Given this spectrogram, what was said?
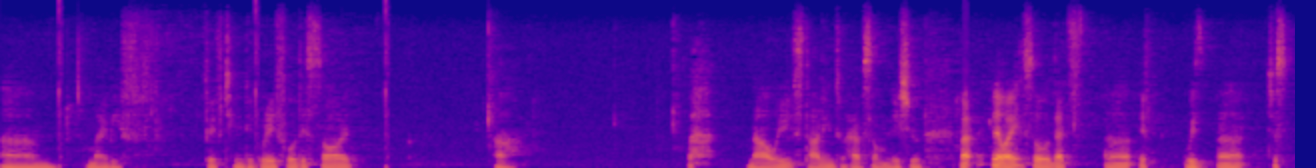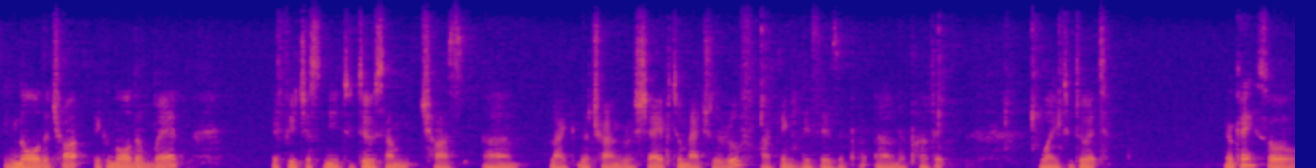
Um, maybe 15 degree for this side. Ah. Now we're starting to have some issue. But anyway so that's uh, if we uh, just ignore the chart ignore the web if we just need to do some truss uh, like the triangular shape to match the roof, I think this is a, uh, the perfect way to do it. Okay, so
